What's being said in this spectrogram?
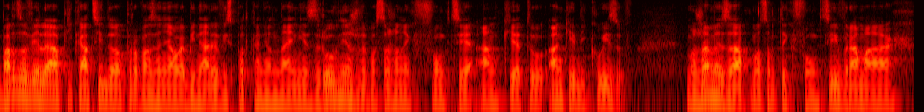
Bardzo wiele aplikacji do prowadzenia webinariów i spotkań online jest również wyposażonych w funkcję ankietu, ankiet i quizów. Możemy za pomocą tych funkcji w ramach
